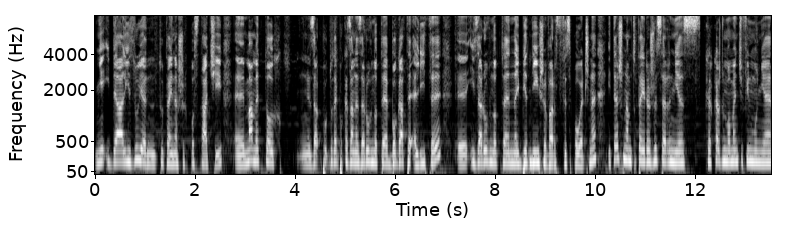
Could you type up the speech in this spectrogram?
nie idealizuje tutaj naszych postaci. E, Mamy to tutaj pokazane zarówno te bogate elity e, i zarówno te najbiedniejsze warstwy społeczne i też nam tutaj reżyser nie w każdym momencie filmu nie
